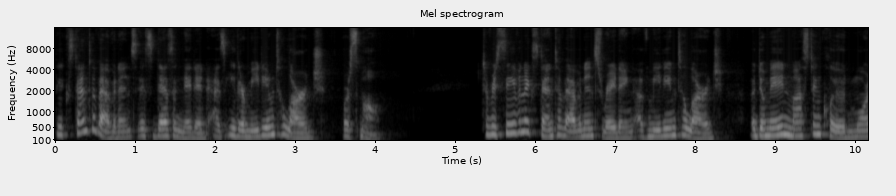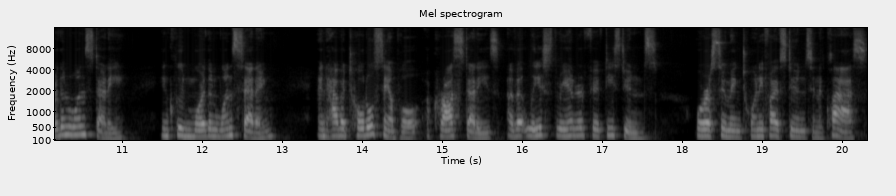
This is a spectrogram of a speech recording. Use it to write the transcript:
The extent of evidence is designated as either medium to large or small. To receive an extent of evidence rating of medium to large, a domain must include more than one study, include more than one setting, and have a total sample across studies of at least 350 students, or assuming 25 students in a class,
